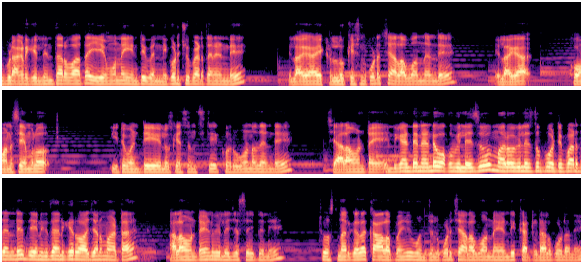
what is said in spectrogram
ఇప్పుడు అక్కడికి వెళ్ళిన తర్వాత ఏమున్నాయి ఏంటి ఇవన్నీ కూడా చూపెడతానండి. ఇలాగా ఇక్కడ లొకేషన్ కూడా చాలా బాగుందండి. ఇలాగా కోనసీమలో ఇటువంటి లొకేషన్స్కి కొరువు ఉండదండి. చాలా ఉంటాయి. ఎందుకంటేనండి ఒక విలేజ్ మరో విలేజ్తో పోటీ పడదండి. దేనికి దానికి రాజు అనమాట అలా ఉంటాయండి విలేజెస్ అయితేనే. చూస్తున్నారు కదా కాలపైన వంతులు కూడా చాలా బాగున్నాయండి కట్టడాలు కూడాని.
